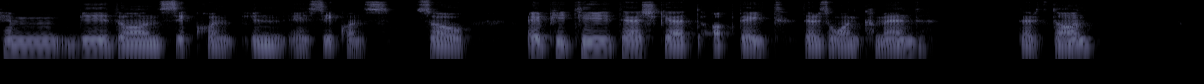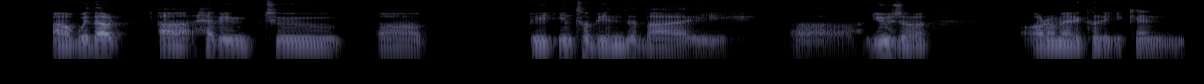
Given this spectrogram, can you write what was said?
can be done sequence in a sequence. So apt-get update, there is one command that is done uh, without uh, having to be intervened by uh, user, automatically it can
